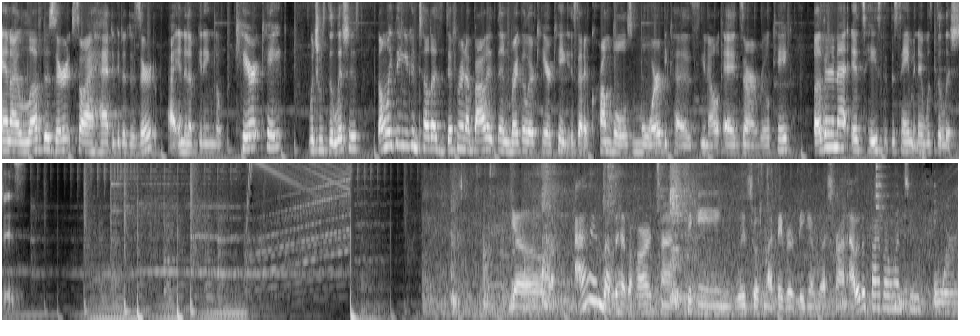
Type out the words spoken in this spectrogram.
And I love dessert, so I had to get a dessert. I ended up getting the carrot cake, which was delicious. The only thing you can tell that's different about it than regular carrot cake is that it crumbles more because, you know, eggs are in real cake. Other than that, it tasted the same and it was delicious. Yo, I am about to have a hard time picking which was my favorite vegan restaurant. Out of the five I went to, four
